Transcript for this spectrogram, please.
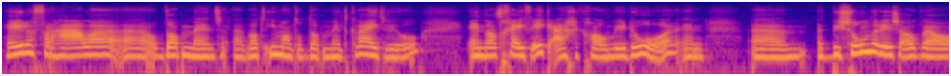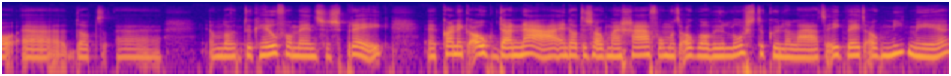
hele verhalen uh, op dat moment, uh, wat iemand op dat moment kwijt wil. En dat geef ik eigenlijk gewoon weer door. En um, het bijzondere is ook wel uh, dat omdat ik natuurlijk heel veel mensen spreek, eh, kan ik ook daarna, en dat is ook mijn gave om het ook wel weer los te kunnen laten. Ik weet ook niet meer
